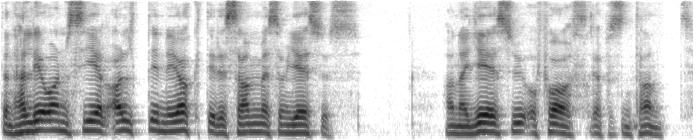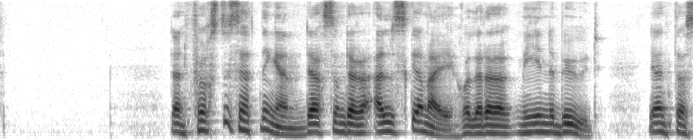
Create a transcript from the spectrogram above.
Den hellige ånd sier alltid nøyaktig det samme som Jesus. Han er Jesu og Fars representant. Den første setningen 'Dersom dere elsker meg, holder dere mine bud' gjentas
